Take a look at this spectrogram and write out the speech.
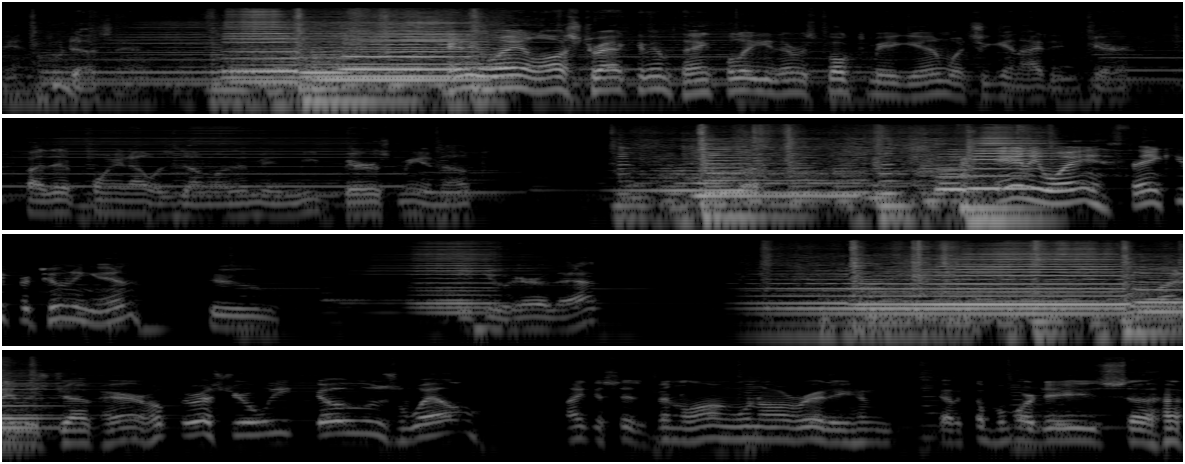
man, who does that? Anyway, I lost track of him. Thankfully, he never spoke to me again. Which again, I didn't care. By that point, I was done with him. I mean, he bears me enough. But anyway, thank you for tuning in to Did you hear that? My name is Jeff Hare. Hope the rest of your week goes well. Like I said, it's been a long one already, and got a couple more days uh,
